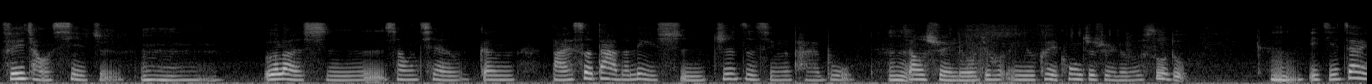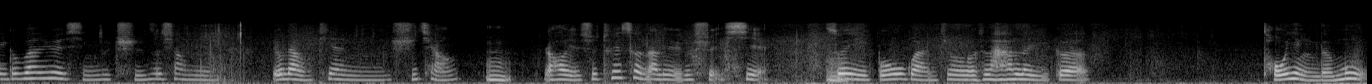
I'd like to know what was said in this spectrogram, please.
非常细致，嗯，鹅卵石镶嵌跟白色大的砾石之字形的排布。让水流就会你可以控制水流的速度，嗯，以及在一个弯月形的池子上面有两片石墙，嗯，然后也是推测那里有一个水榭，所以博物馆就拉了一个投影的幕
